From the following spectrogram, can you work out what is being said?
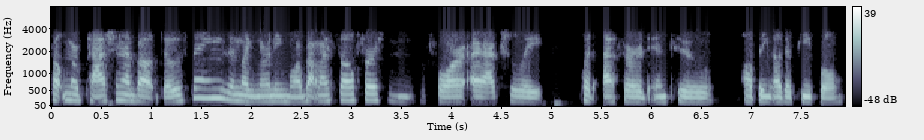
felt more passionate about those things and like learning more about myself first and before I actually put effort into helping other people.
